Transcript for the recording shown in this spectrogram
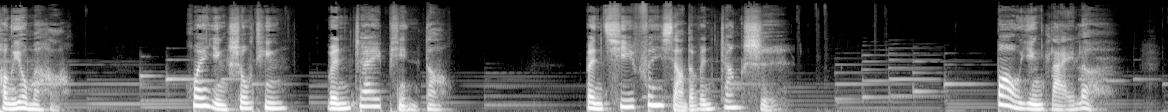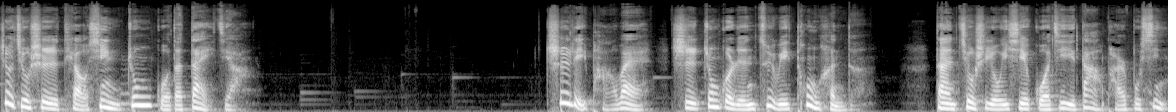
朋友们好，欢迎收听文摘频道。本期分享的文章是：报应来了，这就是挑衅中国的代价。吃里扒外是中国人最为痛恨的，但就是有一些国际大牌不信，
